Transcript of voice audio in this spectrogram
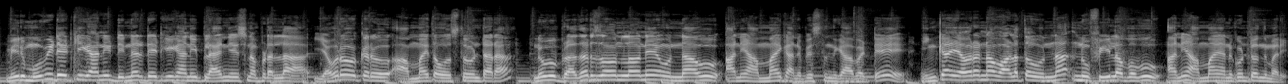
మీరు మూవీ డేట్కి కానీ డిన్నర్ డేట్కి కానీ ప్లాన్ చేసినప్పుడల్లా ఎవరో ఒకరు ఆ అమ్మాయితో వస్తూ ఉంటారా? నువ్వు బ్రదర్ జోన్లోనే ఉన్నావు అని ఆ అమ్మాయికి అనిపిస్తుంది కాబట్టి ఇంకా ఎవరన్నా వాళ్ళతో ఉన్నా నువ్వు ఫీల్ అవ్వవు అని అమ్మాయి అనుకుంటుంది మరి.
